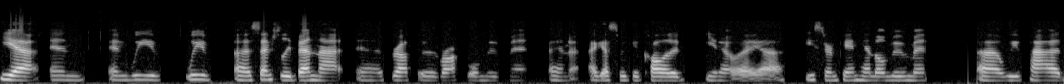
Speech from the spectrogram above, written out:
Yeah, and and we've we've uh, essentially been that uh, throughout the Rockwool movement, and I guess we could call it a you know a uh, Eastern Panhandle movement. Uh, we've had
